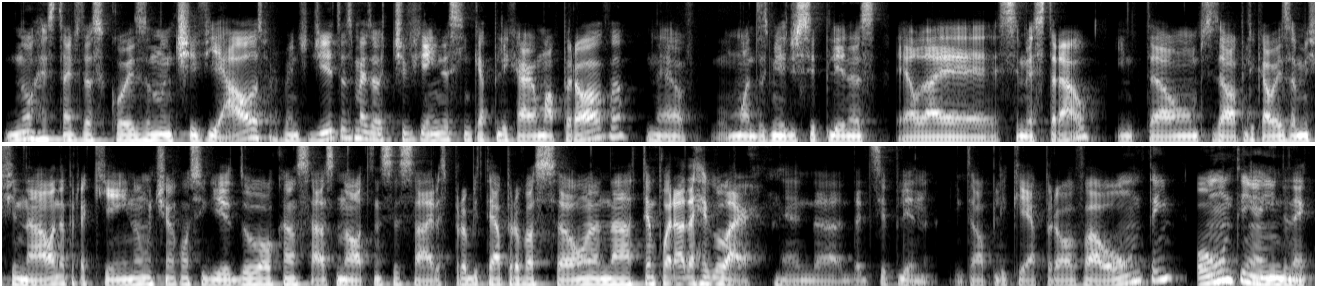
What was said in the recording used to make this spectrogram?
no restante das coisas eu não tive aulas propriamente ditas, mas eu tive ainda assim que aplicar uma prova, né? Uma das minhas disciplinas, ela é semestral, então precisava aplicar o exame final, né, para quem não tinha conseguido alcançar as notas necessárias para obter a aprovação na temporada regular, né, da, da disciplina. Então apliquei a prova ontem. Ontem ainda, né,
